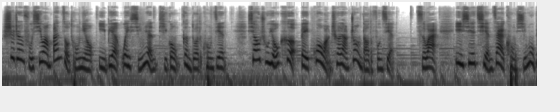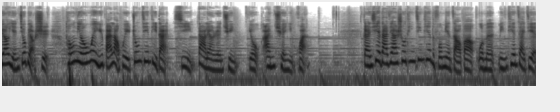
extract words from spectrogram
市政府希望搬走铜牛，以便为行人提供更多的空间，消除游客被过往车辆撞到的风险。此外，一些潜在恐袭目标研究表示，铜牛位于百老汇中间地带，吸引大量人群，有安全隐患。感谢大家收听今天的封面早报，我们明天再见。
